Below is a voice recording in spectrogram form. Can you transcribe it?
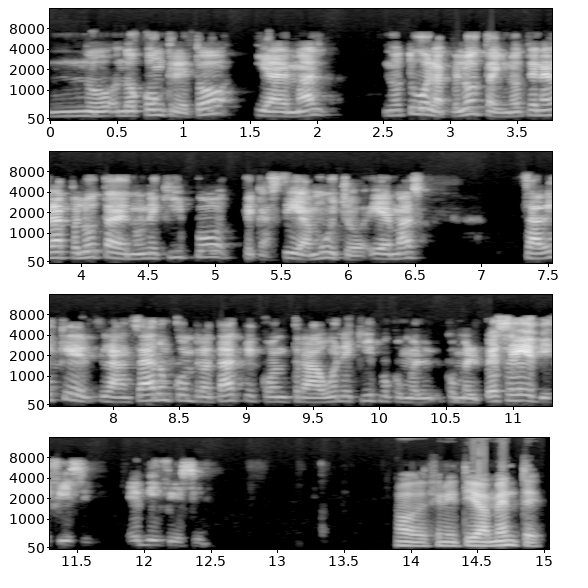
no, no concretó y además no tuvo la pelota y no tener la pelota en un equipo te castiga mucho. Y además, sabes que lanzar un contraataque contra un equipo como el, como el PSG es difícil, es difícil. No, definitivamente.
